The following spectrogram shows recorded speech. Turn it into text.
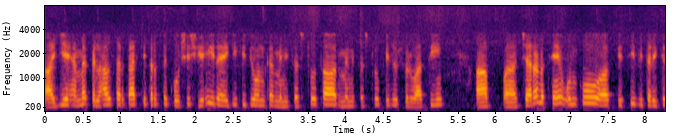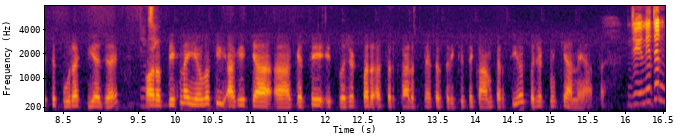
आ, ये हमें फ़िलहाल सरकार की तरफ़ से कोशिश यही रहेगी कि जो उनका मैनिफेस्टो था और मैनिफेस्टो के जो शुरुआती चरण थे उनको किसी भी तरीके से पूरा किया जाए। और अब देखना ये होगा कि आगे क्या कैसे इस बजट पर सरकार बेहतर तरीके से काम करती है और बजट में क्या नया आता है। जी नितिन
